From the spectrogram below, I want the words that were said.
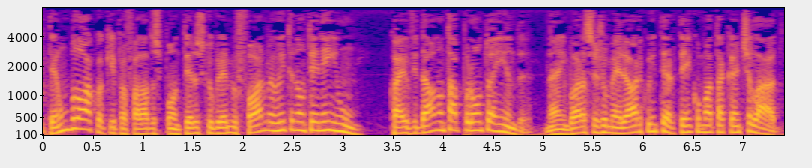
tem um bloco aqui para falar dos ponteiros que o Grêmio forma e o Inter não tem nenhum. Caio Vidal não está pronto ainda, né? embora seja o melhor que o Inter tem como atacante lado.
